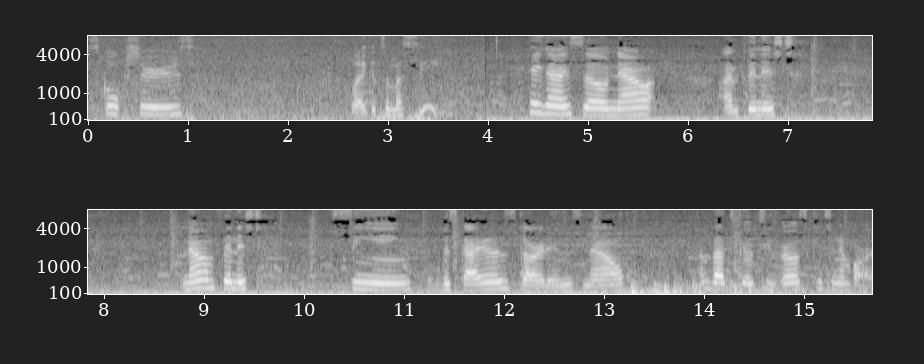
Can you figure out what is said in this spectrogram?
sculptures. Like, it's a must see. Hey guys, so now I'm finished. Now I'm finished seeing Vizcaya's Gardens. Now I'm about to go to Earl's Kitchen and Bar.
